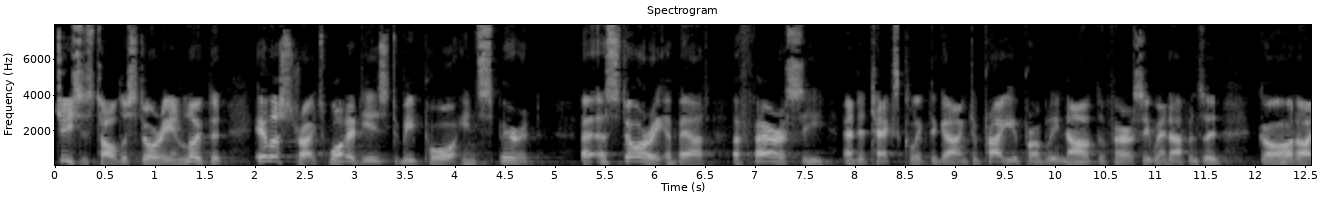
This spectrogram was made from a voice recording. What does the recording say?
Jesus told a story in Luke that illustrates what it is to be poor in spirit. A, story about a Pharisee and a tax collector going to pray. You probably know it. The Pharisee went up and said, God, I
